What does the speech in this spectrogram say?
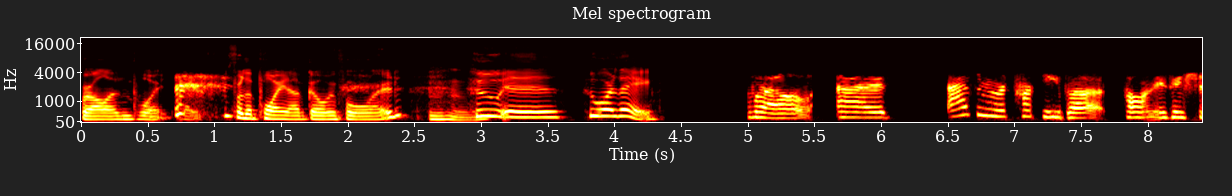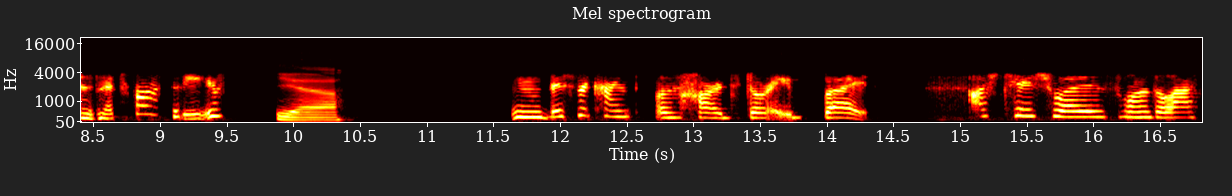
for all in point, like, for the point of going forward, Mhm. who is who are they? Well, uh, as we were talking about colonization and atrocities, Yeah. Mm, this is a kind of hard story, but Osh-Tisch was one of the last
